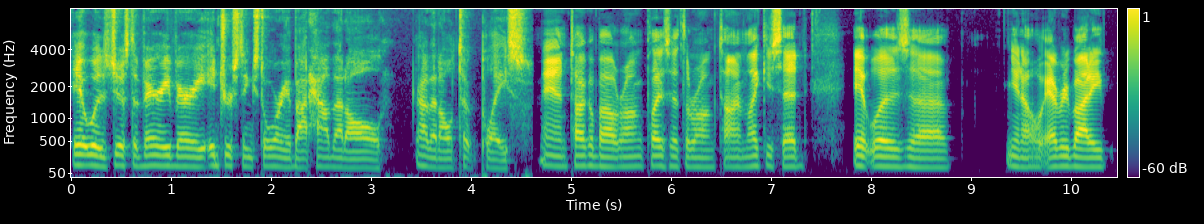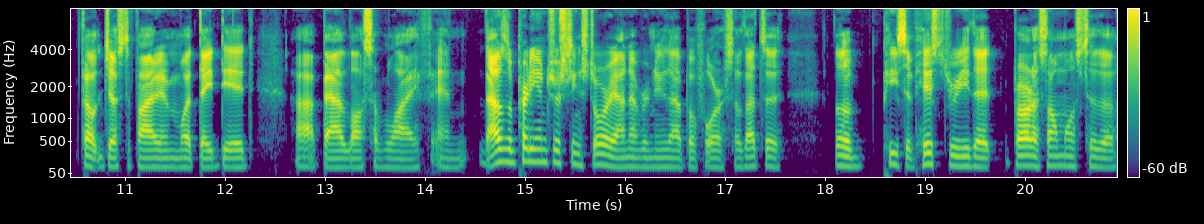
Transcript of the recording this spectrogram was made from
it was just a very, very interesting story about how that all how that all took place. Man, talk about wrong place at the wrong time. Like you said, it was uh, you know, everybody felt justified in what they did. Uh, bad loss of life, and that was a pretty interesting story. I never knew that before, so that's a little piece of history that brought us almost to the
